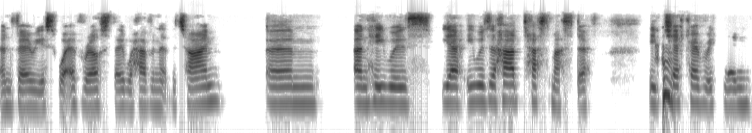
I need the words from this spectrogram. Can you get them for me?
and various whatever else they were having at the time. Um, and he was, yeah, he was a hard taskmaster. He'd hmm. check everything.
